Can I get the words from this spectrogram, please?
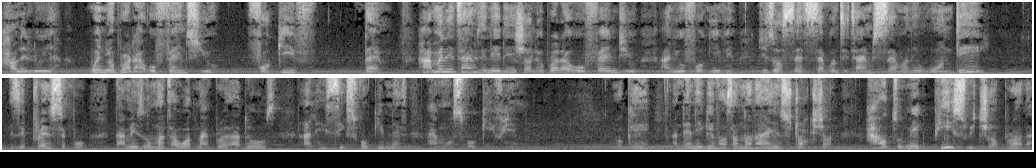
Hallelujah. When your brother offends you, forgive them. How many times in a day shall your brother offend you and you forgive him? Jesus said 70 times 7 in one day. It's a principle. That means no matter what my brother does and he seeks forgiveness, I must forgive him. Okay? And then he gave us another instruction how to make peace with your brother.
